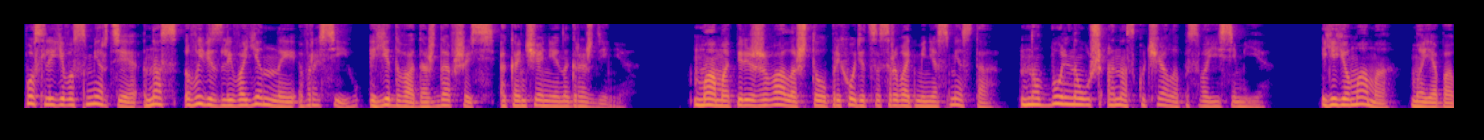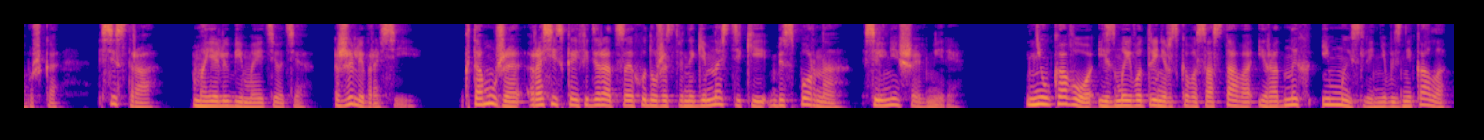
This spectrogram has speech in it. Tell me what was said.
После его смерти нас вывезли военные в Россию, едва дождавшись окончания награждения. Мама переживала, что приходится срывать меня с места, но больно уж она скучала по своей семье. Ее мама, моя бабушка, сестра, моя любимая тетя, жили в России. К тому же Российская Федерация художественной гимнастики бесспорно сильнейшая в мире. Ни у кого из моего тренерского состава и родных и мысли не возникало,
